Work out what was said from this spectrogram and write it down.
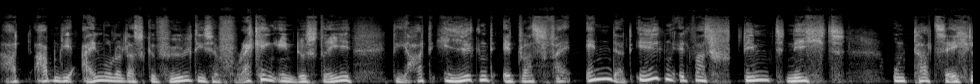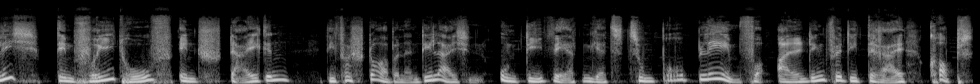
hat, haben die Einwohner das Gefühl, diese Fracking-Industrie, die hat irgendetwas verändert. Irgendetwas stimmt nicht. Und tatsächlich, dem Friedhof entsteigen die Verstorbenen, die Leichen. Und die werden jetzt zum Problem. Vor allen Dingen für die drei Cops.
